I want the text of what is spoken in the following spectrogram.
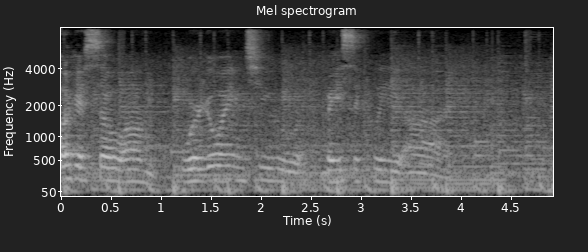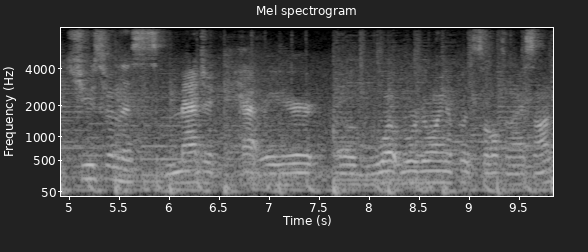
Okay, so um, we're going to basically uh, choose from this magic hat right here of what we're going to put salt and ice on.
